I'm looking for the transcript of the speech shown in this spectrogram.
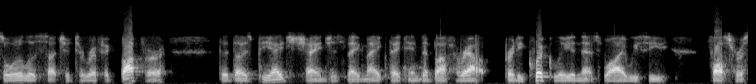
soil is such a terrific buffer that those pH changes they make, they tend to buffer out pretty quickly, and that's why we see phosphorus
